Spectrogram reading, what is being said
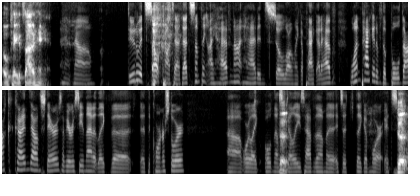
Okay, it's out of hand. Uh, no. Due to its salt content, that's something I have not had in so long. Like a packet, I have one packet of the bulldog kind downstairs. Have you ever seen that at like the at the corner store, um, or like Old Nelson The- Delis have them? Uh, it's a like a more it's The- uh,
